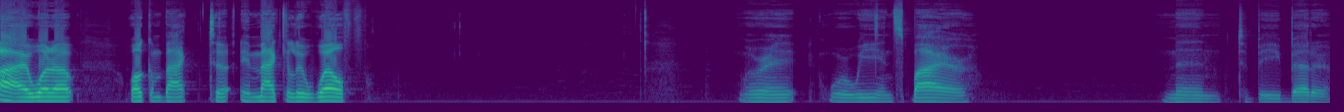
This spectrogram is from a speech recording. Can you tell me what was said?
All right, what up? Welcome back to Immaculate Wealth. Where, where we inspire men to be better.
